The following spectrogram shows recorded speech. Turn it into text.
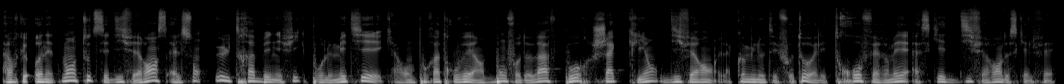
Alors que honnêtement, toutes ces différences, elles sont ultra bénéfiques pour le métier car on pourra trouver un bon photographe pour chaque client différent. La communauté photo, elle est trop fermée à ce qui est différent de ce qu'elle fait.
